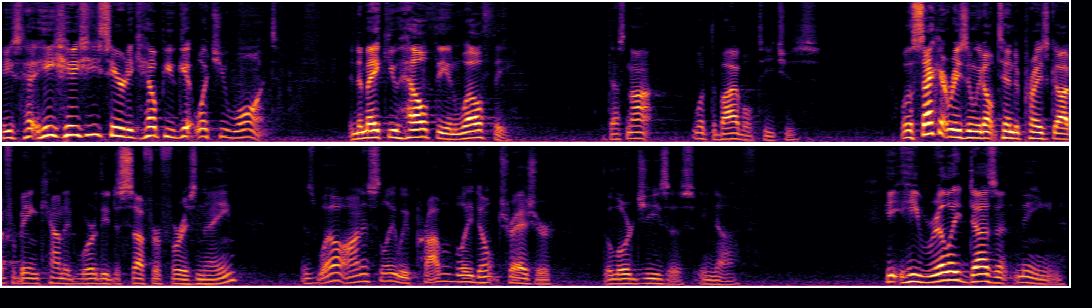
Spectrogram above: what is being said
He's, he, he's here to help you get what you want and to make you healthy and wealthy. But that's not what the Bible teaches. Well, the second reason we don't tend to praise God for being counted worthy to suffer for His name is, well, honestly, we probably don't treasure the Lord Jesus enough. He, he really doesn't mean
